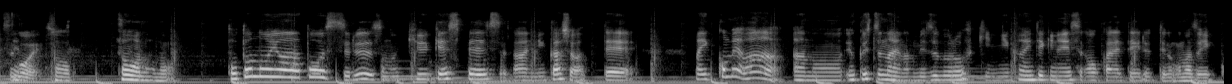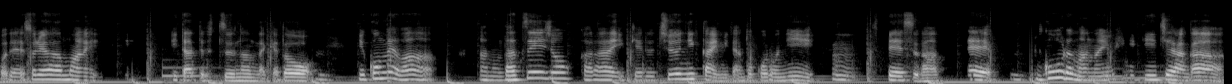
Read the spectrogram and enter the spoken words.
ん。すごい。でそうそうなの。整いを後押しするその休憩スペースが2箇所あって、まあ、1個目はあの浴室内の水風呂付近に簡易的な椅子が置かれているっていうのがまず1個でそれはまあい至って普通なんだけど、うん。2個目はあの脱衣所から行ける中2階みたいなところにうん。スペースがあってゴールマンのインフィニティチェアが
